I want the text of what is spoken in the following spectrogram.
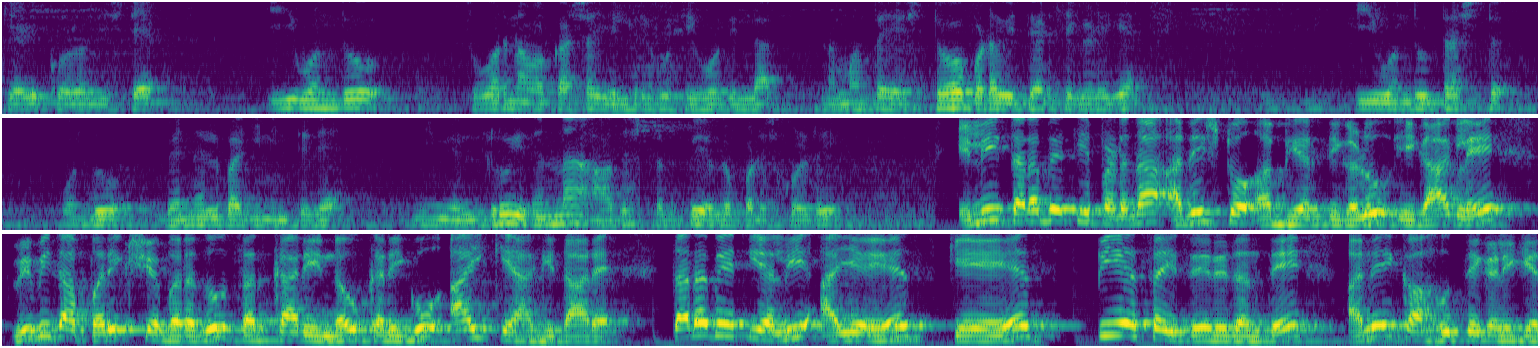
ಕೇಳಿಕೊಳ್ಳೋದಿಷ್ಟೇ. ಈ ಒಂದು ಸುವರ್ಣ ಅವಕಾಶ ಎಲ್ರಿಗೂ ಸಿಗೋದಿಲ್ಲ. ನಮ್ಮಂಥ ಎಷ್ಟೋ ಬಡ ವಿದ್ಯಾರ್ಥಿಗಳಿಗೆ ಈ ಒಂದು ಟ್ರಸ್ಟ್ ಒಂದು ಬೆನ್ನೆಲುಬಾಗಿ ನಿಂತಿದೆ. ನೀವೆಲ್ಲರೂ ಇದನ್ನು ಆದಷ್ಟು ಸದುಪಯೋಗ ಪಡಿಸ್ಕೊಳ್ರಿ ಇಲ್ಲಿ ತರಬೇತಿ ಪಡೆದ ಅದೆಷ್ಟೋ ಅಭ್ಯರ್ಥಿಗಳು ಈಗಾಗಲೇ ವಿವಿಧ ಪರೀಕ್ಷೆ ಬರೆದು ಸರ್ಕಾರಿ ನೌಕರಿಗೂ ಆಯ್ಕೆಯಾಗಿದ್ದಾರೆ. ತರಬೇತಿಯಲ್ಲಿ ಐಎಎಸ್ ಕೆಎಎಸ್ ಪಿಎಸ್ಐ ಸೇರಿದಂತೆ ಅನೇಕ ಹುದ್ದೆಗಳಿಗೆ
